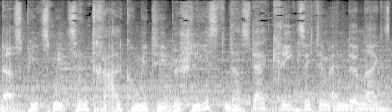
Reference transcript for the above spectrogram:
Das Pizmeet Zentralkomitee beschließt, dass der Krieg sich dem Ende neigt.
